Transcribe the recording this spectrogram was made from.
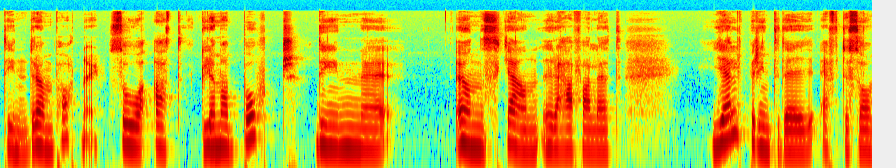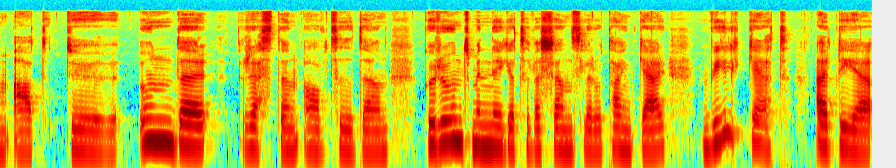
din drömpartner. Så att glömma bort din eh, önskan i det här fallet hjälper inte dig eftersom att du under resten av tiden går runt med negativa känslor och tankar. Vilket är det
